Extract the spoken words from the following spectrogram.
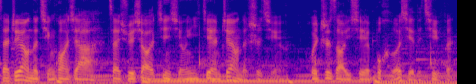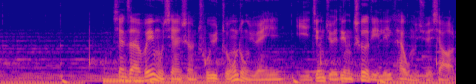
在这样的情况下，在学校进行一件这样的事情，会制造一些不和谐的气氛。现在，威姆先生出于种种原因，已经决定彻底离开我们学校了。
